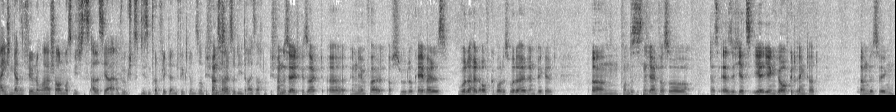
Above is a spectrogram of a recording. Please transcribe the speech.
eigentlich den ganzen Film nochmal schauen muss, wie sich das alles ja wirklich zu diesem Konflikt dann entwickelt und so. Ich fand das es- halt so die drei Sachen. Ich fand es ehrlich gesagt äh, in dem Fall absolut okay, weil es wurde halt aufgebaut, es wurde halt entwickelt. Ähm, und es ist nicht einfach so, dass er sich jetzt ihr irgendwie aufgedrängt hat. Ähm, deswegen,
